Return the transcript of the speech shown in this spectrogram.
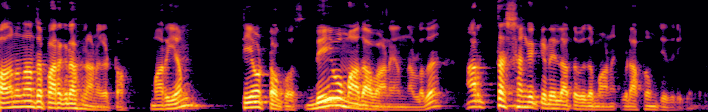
പതിനൊന്നാമത്തെ പാരഗ്രാഫിലാണ് കേട്ടോ. മറിയം തിയോട്ടോക്കോസ് ദൈവമാതാവാണ് എന്നുള്ളത് അർത്ഥശങ്കയ്ക്കിടയില്ലാത്ത വിധമാണ് ഇവിടെ അഫം ചെയ്തിരിക്കുന്നത്.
